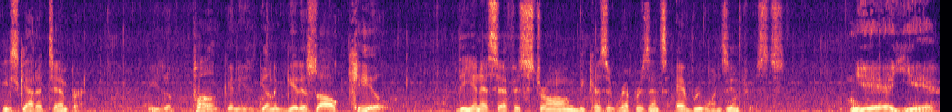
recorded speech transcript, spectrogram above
He's got a temper. He's a punk and he's gonna get us all killed. The NSF is strong because it represents everyone's interests. Yeah, yeah.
